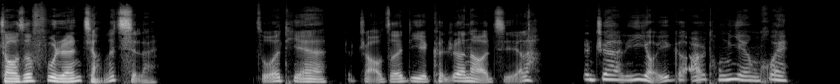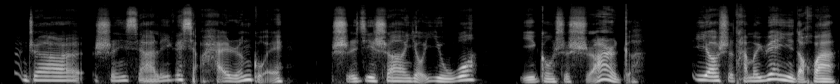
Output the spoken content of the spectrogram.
沼泽妇人讲了起来。昨天这沼泽地可热闹极了。这里有一个儿童宴会，这儿生下了一个小害人鬼。实际上有一窝，一共是十二个。要是他们愿意的话，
